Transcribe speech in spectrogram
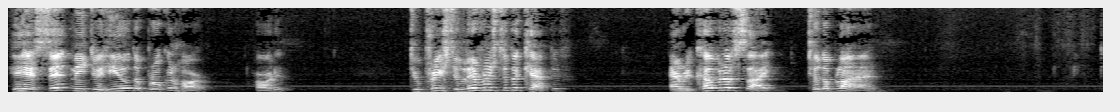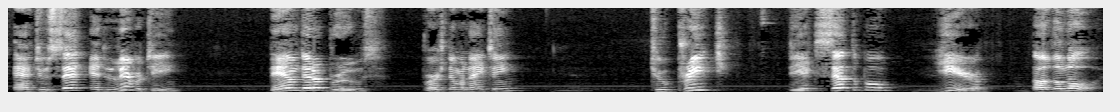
He has sent me to heal the broken heart, hearted, to preach deliverance to the captive, and recovering of sight to the blind, and to set at liberty them that are bruised. Verse number 19. To preach the acceptable year of the Lord.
